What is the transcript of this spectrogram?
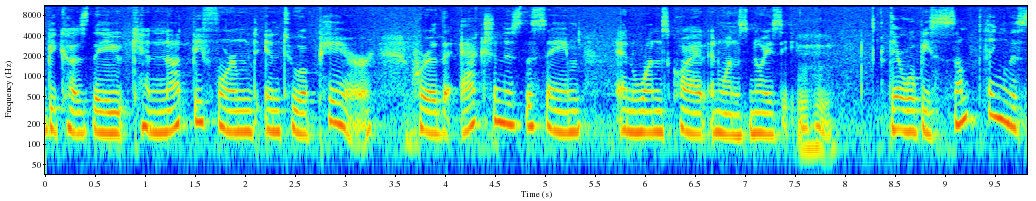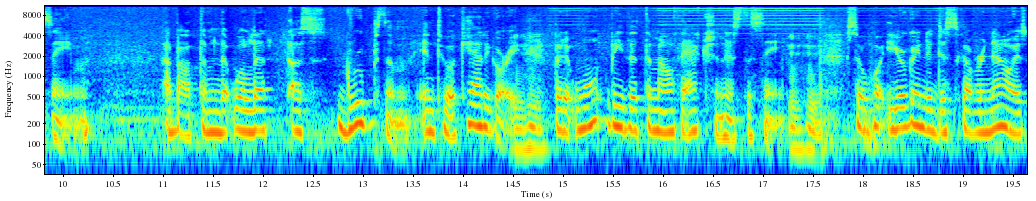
because they cannot be formed into a pair where the action is the same and one's quiet and one's noisy. Mm-hmm. There will be something the same about them that will let us group them into a category, but it won't be that the mouth action is the same. So, what you're going to discover now is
